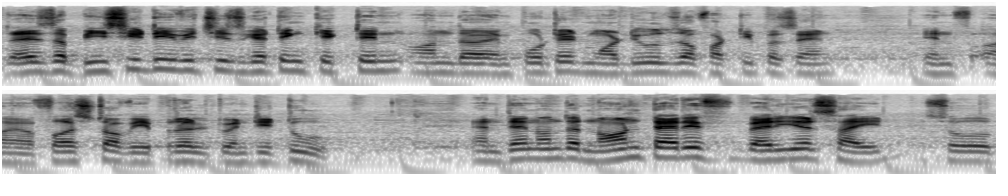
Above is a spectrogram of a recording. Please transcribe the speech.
there is a BCD which is getting kicked in on the imported modules of 40% in 1st uh, of April 22. And then on the non-tariff barrier side, so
